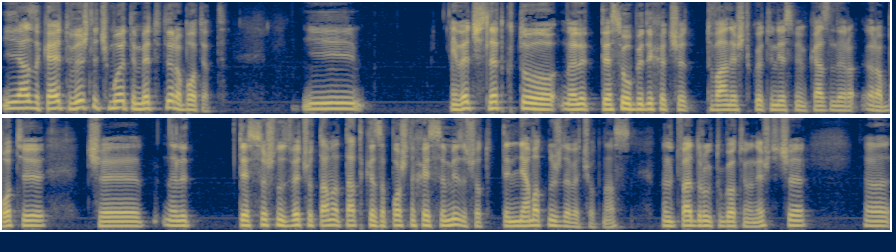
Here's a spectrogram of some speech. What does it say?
и аз да кажа, ето виждаш ли, че моите методи работят. И, и вече след като нали, те се убедиха, че това нещо, което ние сме им казали, работи, че нали, те всъщност вече оттам нататък започнаха и сами, защото те нямат нужда вече от нас. Нали, това е другото готино нещо, че а,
